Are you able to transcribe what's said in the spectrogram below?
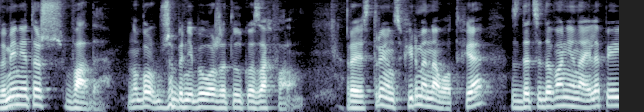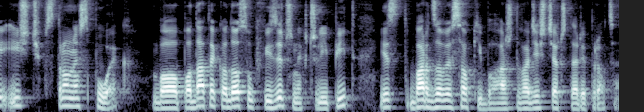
Wymienię też wadę, no bo żeby nie było, że tylko zachwalam. Rejestrując firmę na Łotwie, zdecydowanie najlepiej iść w stronę spółek, bo podatek od osób fizycznych, czyli PIT, jest bardzo wysoki, bo aż 24%.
